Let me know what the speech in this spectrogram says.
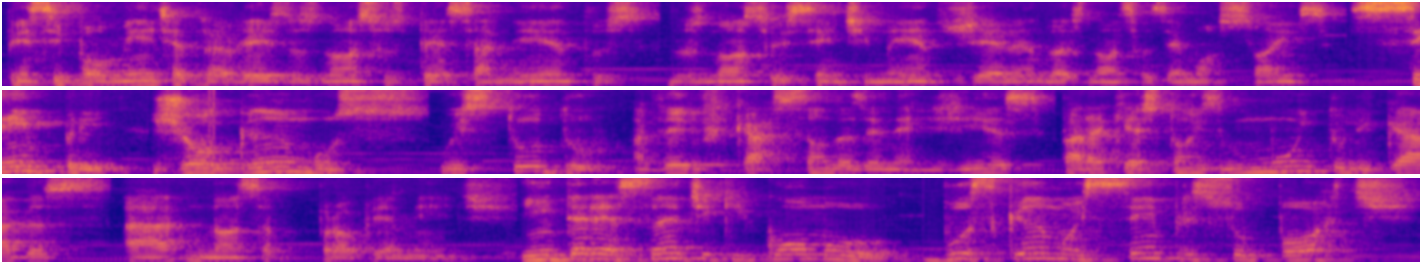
principalmente através dos nossos pensamentos, dos nossos sentimentos, gerando as nossas emoções. Sempre jogamos o estudo, a verificação das energias para questões muito ligadas à nossa própria mente. E interessante que como buscamos sempre suporte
